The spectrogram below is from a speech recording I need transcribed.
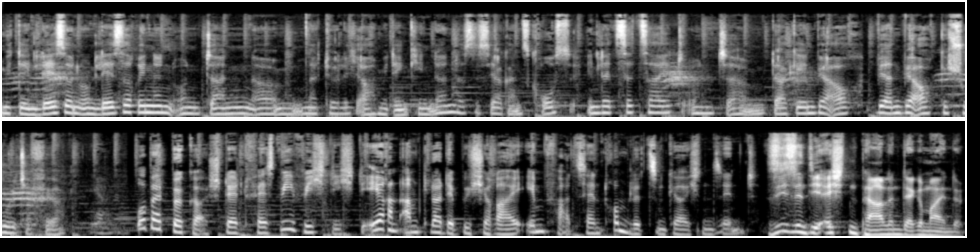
mit den Lesern und Leserinnen und dann ähm, natürlich auch mit den Kindern. Das ist ja ganz groß in letzter Zeit und ähm, da gehen wir auch, werden wir auch geschult dafür. Robert Böcker stellt fest, wie wichtig die Ehrenamtler der Bücherei im Pfarrzentrum Lützenkirchen sind. Sie sind die echten Perlen der Gemeinde.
